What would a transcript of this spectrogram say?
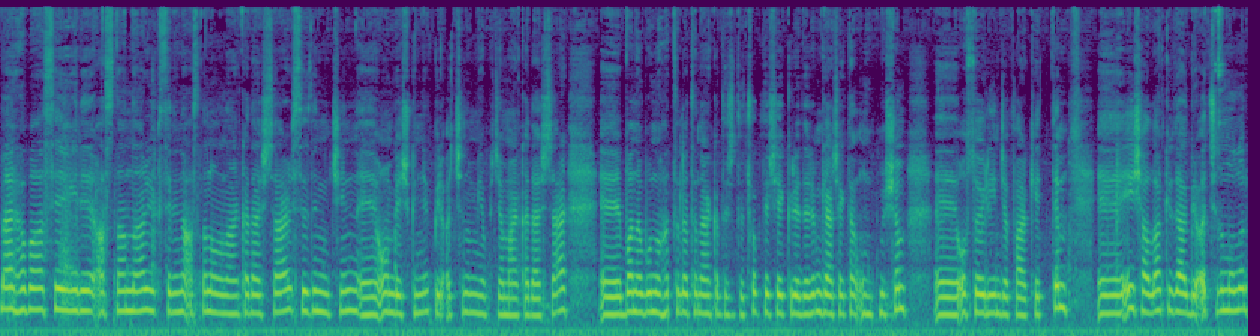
Merhaba sevgili aslanlar, yükseleni aslan olan arkadaşlar. Sizin için e, 15 günlük bir açılım yapacağım arkadaşlar. E, Bana bunu hatırlatan arkadaşa da çok teşekkür ederim. Gerçekten unutmuşum. E, O söyleyince fark ettim. E, İnşallah güzel bir açılım olur.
